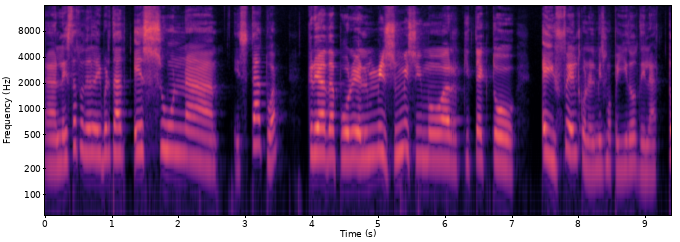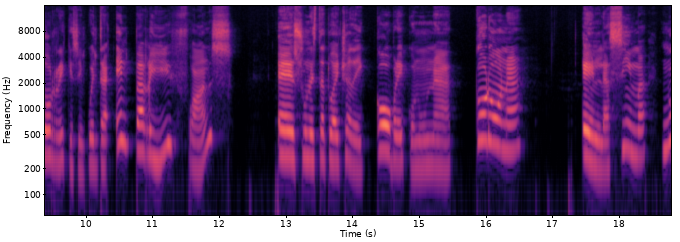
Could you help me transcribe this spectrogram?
ah, la Estatua de la Libertad es una estatua creada por el mismísimo arquitecto Eiffel con el mismo apellido de la torre que se encuentra en París, France. Es una estatua hecha de cobre con una corona en la cima. No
